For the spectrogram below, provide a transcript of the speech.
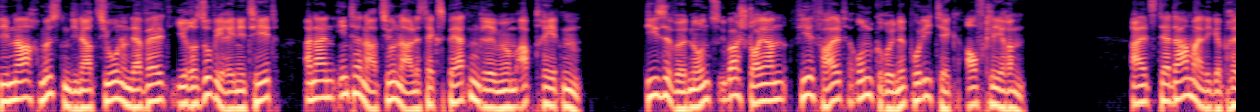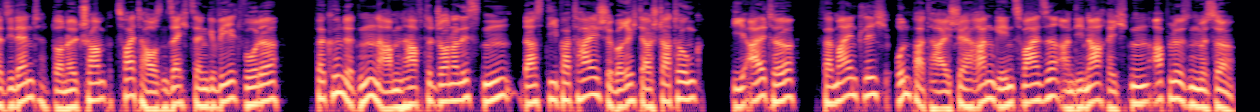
Demnach müssten die Nationen der Welt ihre Souveränität an ein internationales Expertengremium abtreten. Diese würden uns über Steuern, Vielfalt und grüne Politik aufklären. Als der damalige Präsident Donald Trump 2016 gewählt wurde, verkündeten namenhafte Journalisten, dass die parteiische Berichterstattung die alte, vermeintlich unparteiische Herangehensweise an die Nachrichten ablösen müsse.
